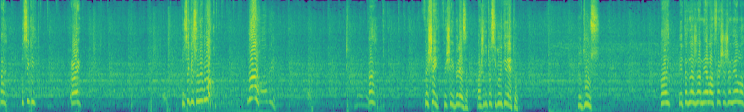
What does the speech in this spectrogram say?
Ai, consegui! Ai! Consegui subir bloco! Não! Ah, fechei, fechei, beleza. Acho que eu tô seguro aqui dentro. Meu Deus. Ai, entra na janela, fecha a janela.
